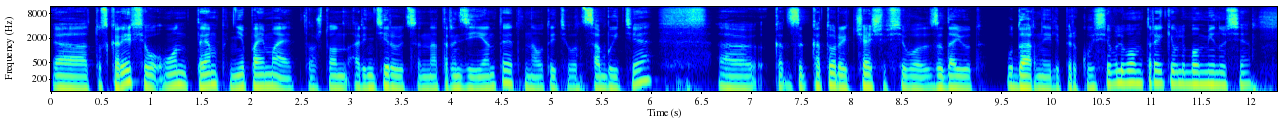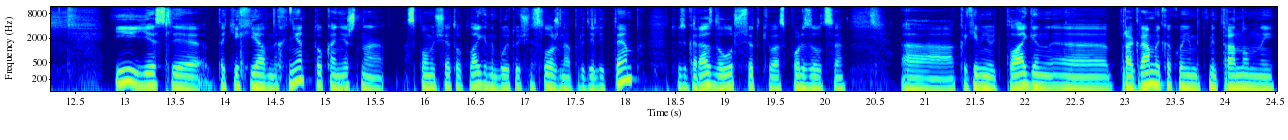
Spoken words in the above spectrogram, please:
э, то, скорее всего, он темп не поймает, потому что он ориентируется на транзиенты, это на вот эти вот события, э, которые чаще всего задают ударные или перкуссии в любом треке, в любом минусе. И если таких явных нет, то, конечно, с помощью этого плагина будет очень сложно определить темп. То есть гораздо лучше все-таки воспользоваться э, каким-нибудь плагин, э, программой какой-нибудь метрономной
